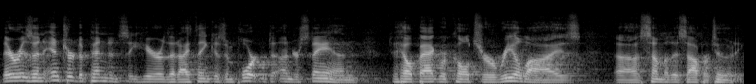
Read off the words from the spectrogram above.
there is an interdependency here that I think is important to understand to help agriculture realize uh, some of this opportunity.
